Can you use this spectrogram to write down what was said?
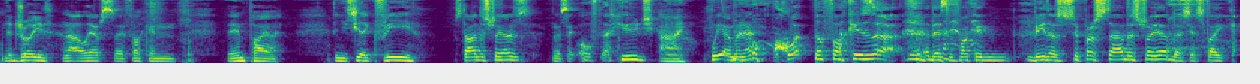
the droid and that alerts the fucking the Empire, and you see like three star destroyers, and it's like, oh, they're huge. Aye. Wait a minute, what the fuck is that? And it's a fucking Vader's super star destroyer. And it's just like,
